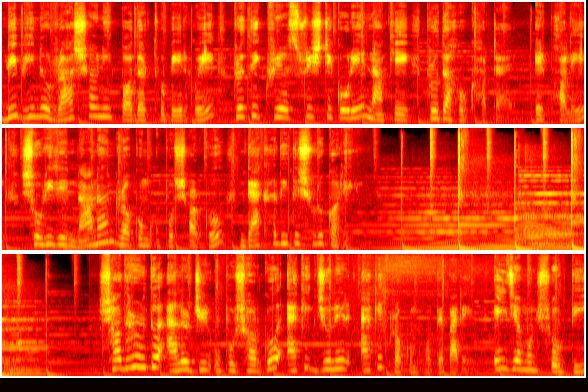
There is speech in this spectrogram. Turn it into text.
বিভিন্ন রাসায়নিক পদার্থ বের হয়ে প্রতিক্রিয়া সৃষ্টি করে নাকে প্রদাহ ঘটায়। এর ফলে শরীরে নানান রকম উপসর্গ দেখা দিতে শুরু করে। সাধারণত অ্যালার্জির উপসর্গ এক একজনের এক এক রকম হতে পারে। এই যেমন সর্দি,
